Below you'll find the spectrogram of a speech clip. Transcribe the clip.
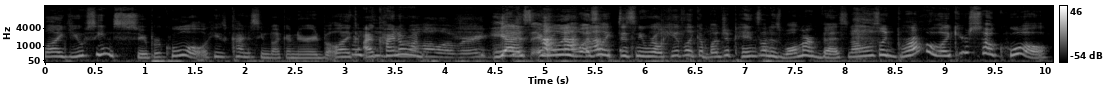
Like, you seem super cool. He kind of seemed like a nerd, but like, I kind of want. all over. Yes, it really was like Disney World. He had like a bunch of pins on his Walmart vest, and I was like, "Bro, like you're so cool.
